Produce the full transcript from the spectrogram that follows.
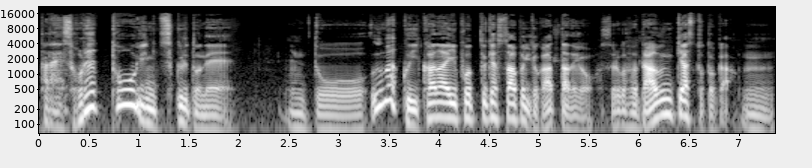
ただね、それ通りに作るとね、うんと、うまくいかないポッドキャストアプリとかあったのよ。それこそダウンキャストとか。うん。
